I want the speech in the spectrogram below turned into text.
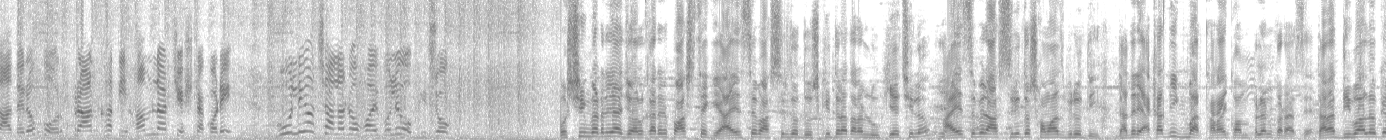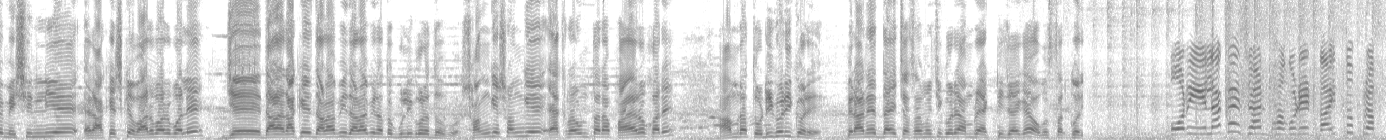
তাদের ওপর প্রাণঘাতী হামলার চেষ্টা করে। গুলিও চালানো হয় বলে অভিযোগ। পশ্চিম কাটালিয়া জলকারের পাশ থেকে আইএসএফ আশ্রিত দুষ্কৃতরা তারা লুকিয়েছিল। আইএসএফ এর আশ্রিত সমাজবিরোধী যাদের একাধিকবার থানায় কমপ্লেন করা আছে, তারা দিবালোকে মেশিন নিয়ে রাকেশকে বারবার বলে যে, দাঁড়া, রাকেশ, দাঁড়াবি দাঁড়াবি, না তো গুলি করে দেবো। সঙ্গে সঙ্গে এক রাউন্ড তারা ফায়ারও করে। আমরা তড়িঘড়ি করে প্রাণের দায় চেঁচামেচি করে আমরা একটি জায়গায় অবস্থান করি। পরে এলাকায় যান ভাঙড়ের দায়িত্বপ্রাপ্ত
